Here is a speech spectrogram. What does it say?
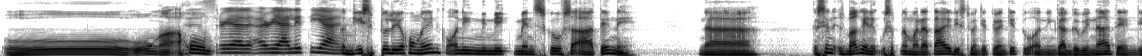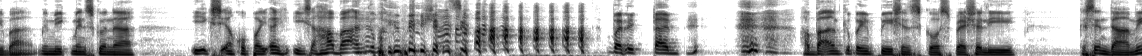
Oo, oo nga. Ako, It's real- a reality yan. nag-iisip tuloy ako ngayon kung ano yung make mends ko sa atin eh. Na, kasi bagay, nag-usap naman na tayo this 2022, ano yung gagawin natin, di ba? May make mends ko na iiksian ko pa, ay, iiksi, habaan ko pa yung patience ko. Baliktad. Habaan ko pa yung patience ko, especially kasi ang dami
